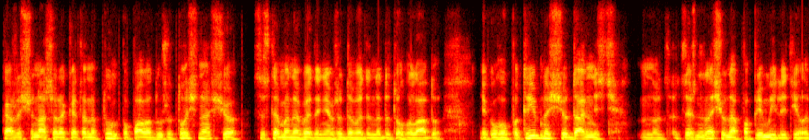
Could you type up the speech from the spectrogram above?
каже, що наша ракета Нептун попала дуже точно, що система наведення вже доведена до того ладу, якого потрібно, що дальність, ну це ж не значить, що вона по прямій летіла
